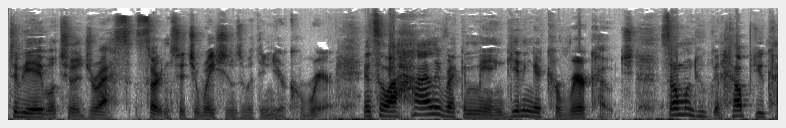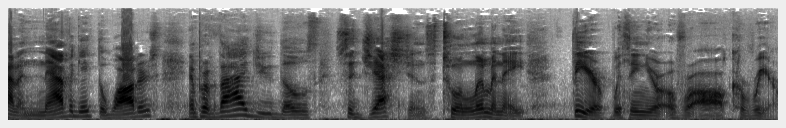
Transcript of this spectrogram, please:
to be able to address certain situations within your career. And so I highly recommend getting a career coach, someone who can help you kind of navigate the waters and provide you those suggestions to eliminate fear within your overall career.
